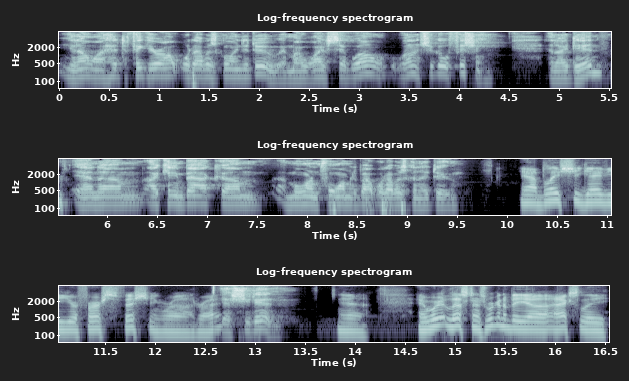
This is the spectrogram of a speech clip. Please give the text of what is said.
you know, I had to figure out what I was going to do. And my wife said, "Well, why don't you go fishing?" And I did, and um, I came back um, more informed about what I was going to do. Yeah, I believe she gave you your first fishing rod, right? Yes, she did. Yeah, and we're listeners. We're going to be uh, actually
